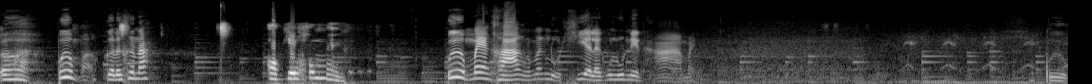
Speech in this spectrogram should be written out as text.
เออปื้มเกิดอะไรขึ้นนะออกเกมเข้าใหม่ปื้มแม่งค้างหรือแม่งหลุดเที่ยอะไรกูรู้เน็ตหาไหม ปื้ม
